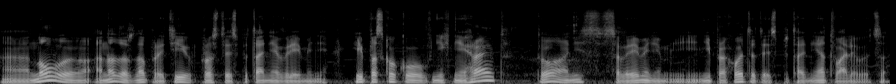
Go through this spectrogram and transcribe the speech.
э, новую, она должна пройти просто испытание времени. И поскольку в них не играют, то они со временем не, не проходят это испытание и отваливаются.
